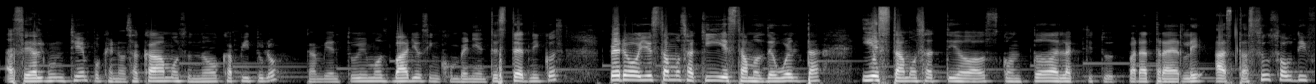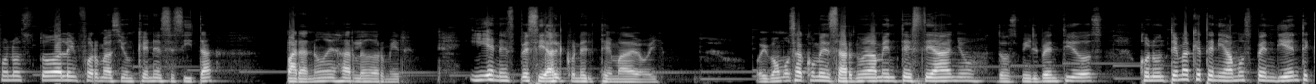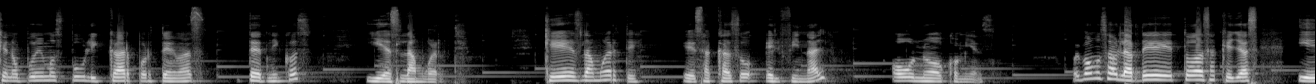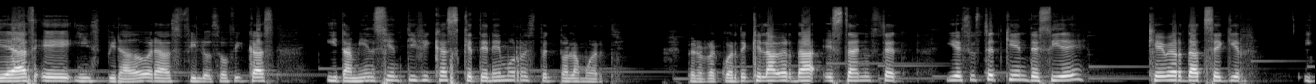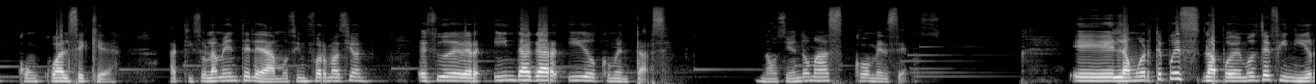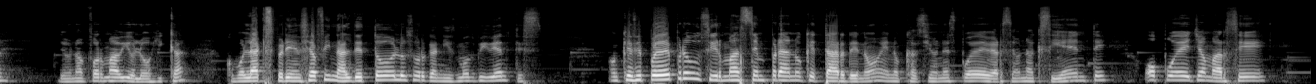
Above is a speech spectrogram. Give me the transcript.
Hace algún tiempo que no sacábamos un nuevo capítulo, también tuvimos varios inconvenientes técnicos, pero hoy estamos aquí, estamos de vuelta y estamos activados con toda la actitud para traerle hasta sus audífonos toda la información que necesita para no dejarlo dormir. Y en especial con el tema de hoy. Hoy vamos a comenzar nuevamente este año 2022 con un tema que teníamos pendiente que no pudimos publicar por temas técnicos y es la muerte. ¿Qué es la muerte? ¿Es acaso el final o un nuevo comienzo? Hoy vamos a hablar de todas aquellas ideas eh, inspiradoras, filosóficas y también científicas que tenemos respecto a la muerte. Pero recuerde que la verdad está en usted y es usted quien decide qué verdad seguir y con cuál se queda. Aquí solamente le damos información. Es su deber indagar y documentarse. No siendo más, comencemos. Eh, la muerte pues la podemos definir de una forma biológica como la experiencia final de todos los organismos vivientes. Aunque se puede producir más temprano que tarde, ¿no? En ocasiones puede verse un accidente o puede llamarse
